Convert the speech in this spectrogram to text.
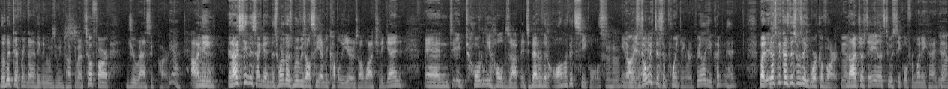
a little bit different than I think the movies we've been talking about so far. Jurassic Park. Yeah. Oh, I mean, and I've seen this again. This is one of those movies I'll see every couple of years. I'll watch it again, and it totally holds up. It's better than all of its sequels. Mm-hmm. You know, Oh, which yeah, is always yeah, yeah. disappointing. Like, really, you couldn't have. But that's because this was a work of art, Yeah. not just a hey, let's do a sequel for money kind of thing.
